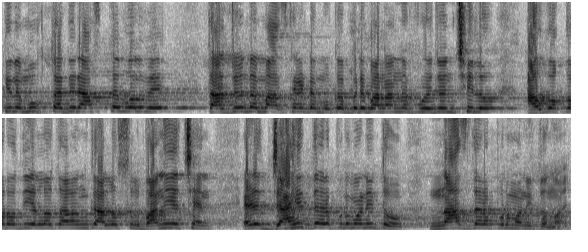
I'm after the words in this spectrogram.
কিন্তু মুক্তাদির আসতে বলবে। তার জন্য মাঝখানে একটা মুকাব্বির বানানোর প্রয়োজন ছিল। আবু বকর রদি আল্লাহ তালকে আল্লাহ রসুল বানিয়েছেন। এটা জাহিদ দ্বারা প্রমাণিত নাচ দ্বারা প্রমাণিত নয়।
